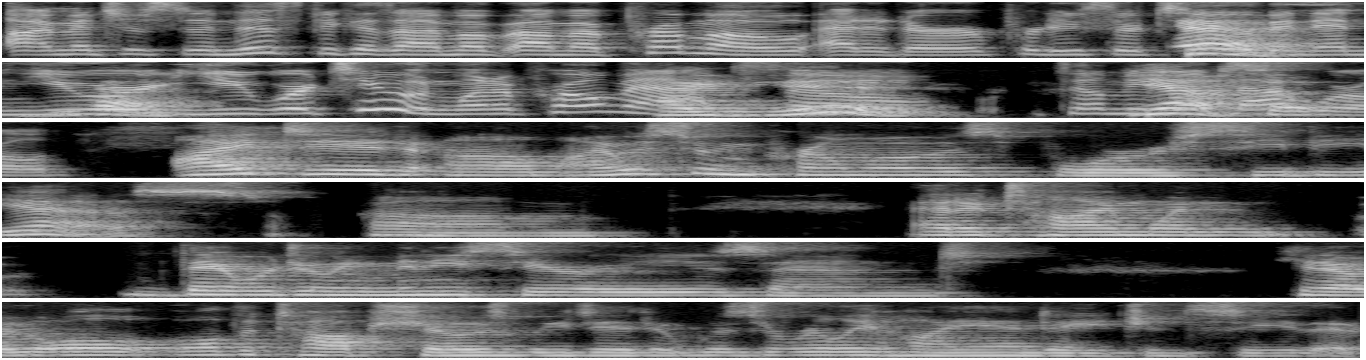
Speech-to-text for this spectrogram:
I'm interested in this because I'm a, I'm a promo editor, producer too, yes, and, and you yes. were you were too in one of Promax. So tell me yeah, about so that world. I did. Um, I was doing promos for CBS mm-hmm. um, at a time when they were doing miniseries and you know all all the top shows we did. It was a really high end agency that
